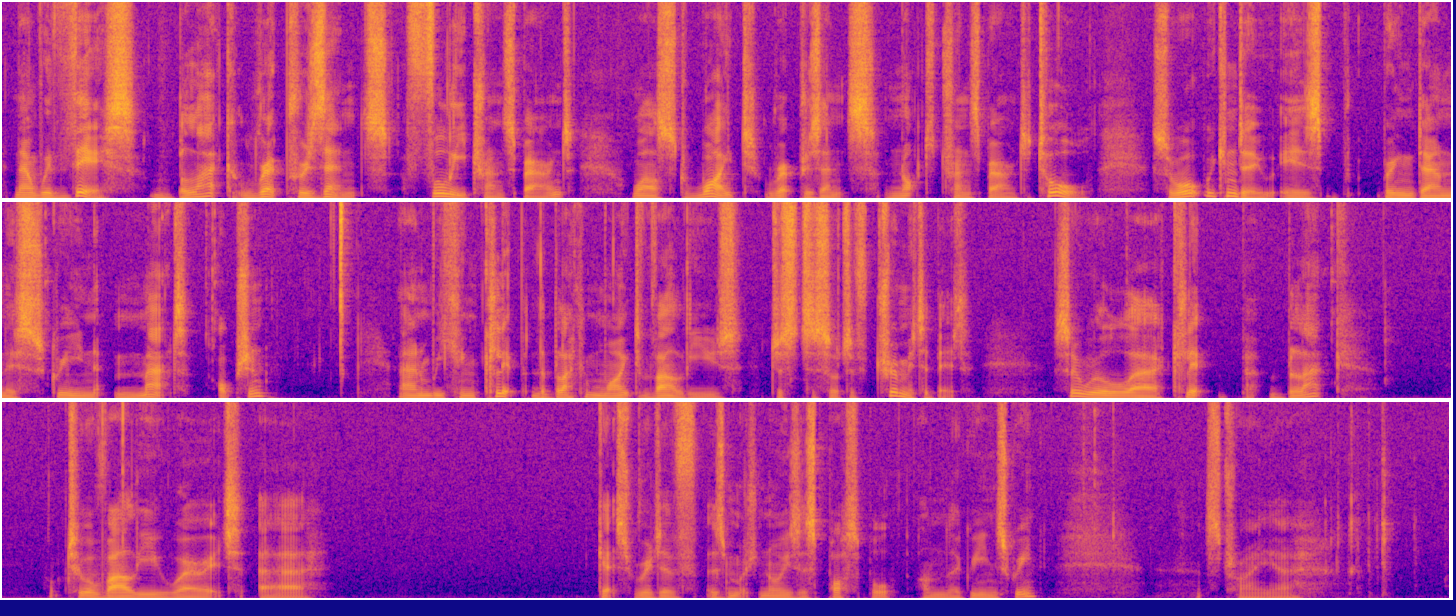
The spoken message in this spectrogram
Now with this, black represents fully transparent, whilst white represents not transparent at all. So what we can do is bring down this screen matte option, and we can clip the black and white values just to sort of trim it a bit. So we'll uh, clip black up to a value where it uh, gets rid of as much noise as possible on the green screen. Let's try uh,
